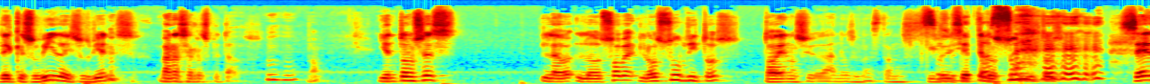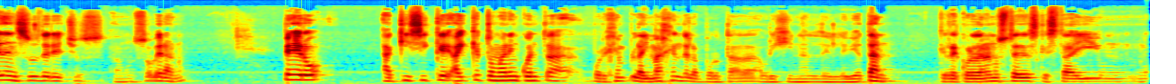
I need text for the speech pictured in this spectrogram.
de que su vida y sus bienes van a ser respetados. ¿no? Y entonces los, los súbditos, todavía no ciudadanos, ¿verdad? estamos en siglo XVII, los súbditos ceden sus derechos a un soberano, pero aquí sí que hay que tomar en cuenta, por ejemplo, la imagen de la portada original del Leviatán, que recordarán ustedes que está ahí un,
